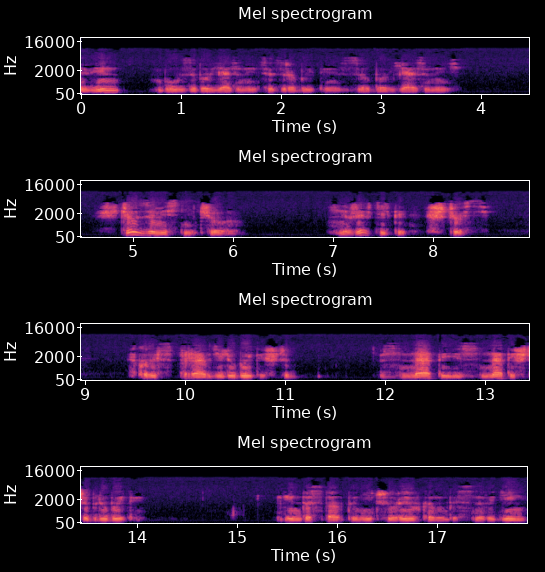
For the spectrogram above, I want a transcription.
Він був зобов'язаний це зробити. Зобов'язаний. Що замість нічого? Невже ж тільки щось? А коли справді любити, щоб знати і знати, щоб любити? Він доспав ту ніч уривками без сновидінь,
